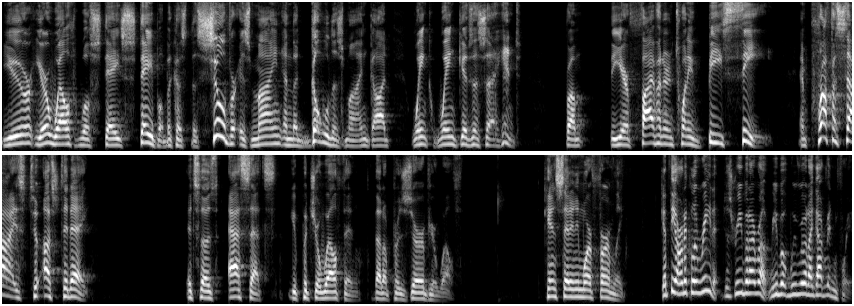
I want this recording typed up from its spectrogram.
your, your wealth will stay stable because the silver is mine and the gold is mine. God, wink, wink, gives us a hint from the year 520 BC and prophesies to us today. It's those assets you put your wealth in that'll preserve your wealth. Can't say it any more firmly. Get the article and read it. Just read what I wrote. Read what, read what I got written for you.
